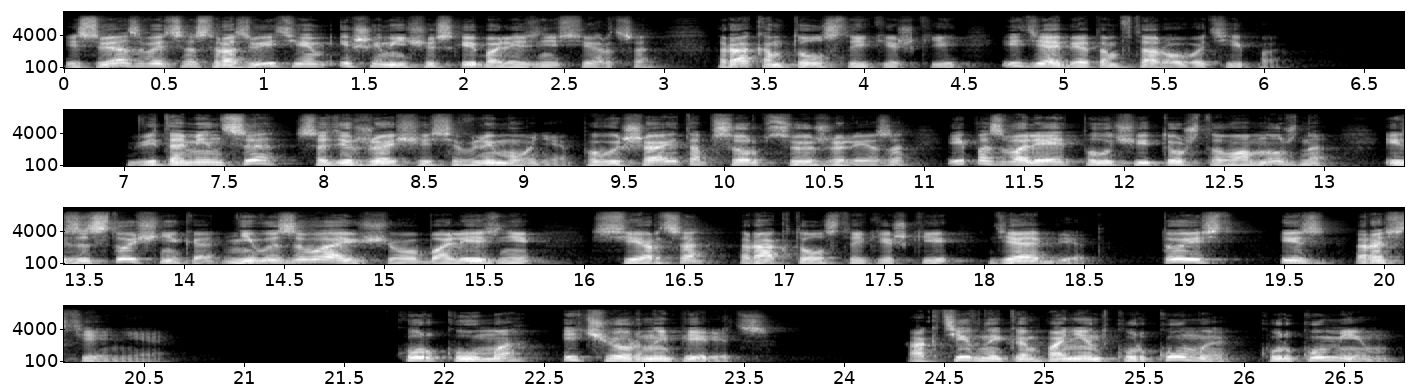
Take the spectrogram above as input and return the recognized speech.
и связывается с развитием ишемической болезни сердца, раком толстой кишки и диабетом второго типа. Витамин С, содержащийся в лимоне, повышает абсорбцию железа и позволяет получить то, что вам нужно, из источника, не вызывающего болезни сердца, рак толстой кишки, диабет, то есть из растения. Куркума и черный перец. Активный компонент куркумы – куркумин,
